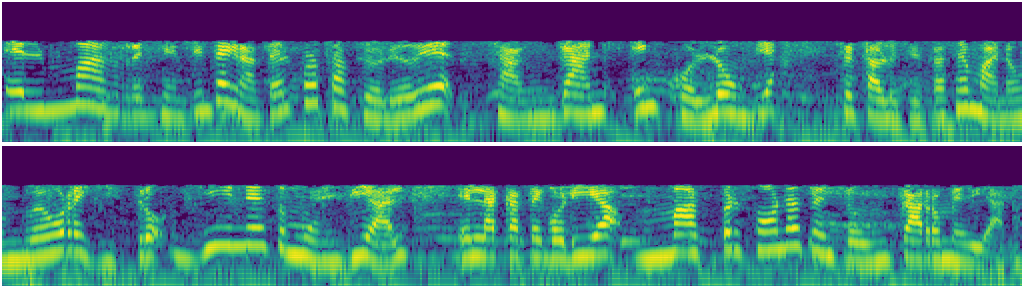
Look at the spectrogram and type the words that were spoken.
el más reciente integrante del portafolio de Changán en Colombia, se estableció esta semana un nuevo registro Guinness Mundial en la categoría más personas dentro de un carro mediano.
